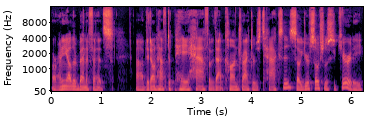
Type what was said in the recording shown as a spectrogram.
or any other benefits. Uh, they don't have to pay half of that contractor's taxes. So your Social Security,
